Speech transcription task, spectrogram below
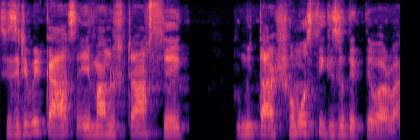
সিসিটিভির কাজ এই মানুষটা আসছে তুমি তার সমস্ত কিছু দেখতে পারবা।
